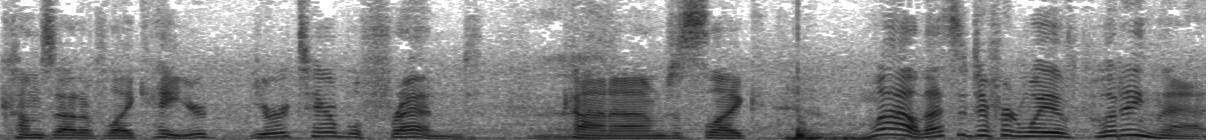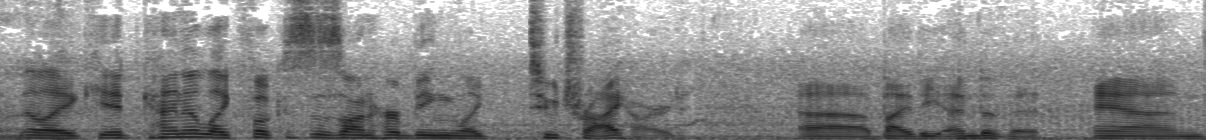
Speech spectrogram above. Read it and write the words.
comes out of like, hey, you're you're a terrible friend, of. I'm just like, wow, that's a different way of putting that. Like it kind of like focuses on her being like too try hard uh, by the end of it, and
